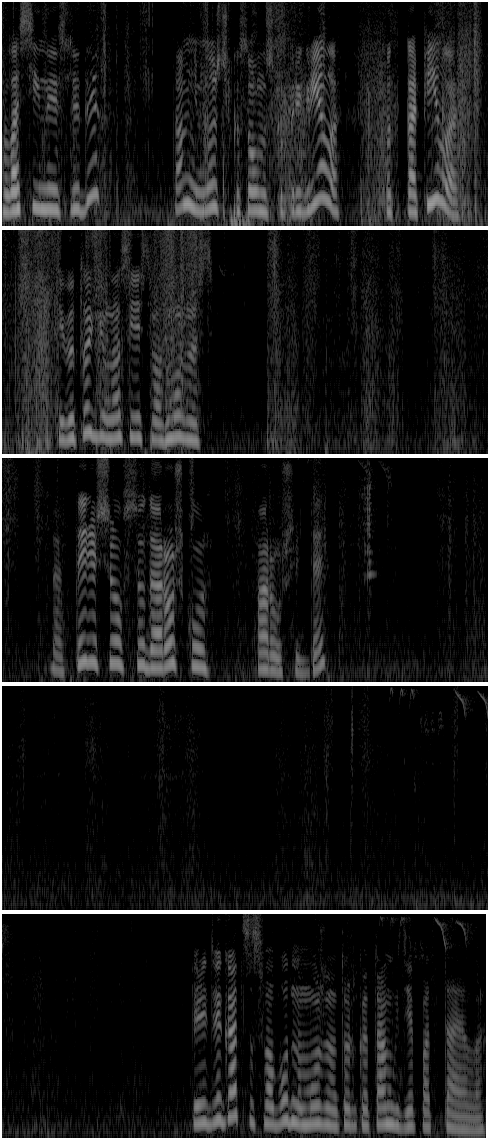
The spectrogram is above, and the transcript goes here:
лосиные следы, там немножечко солнышко пригрело, подтопило. И в итоге у нас есть возможность... Да, ты решил всю дорожку порушить, да? Передвигаться свободно можно только там, где подтаяло.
